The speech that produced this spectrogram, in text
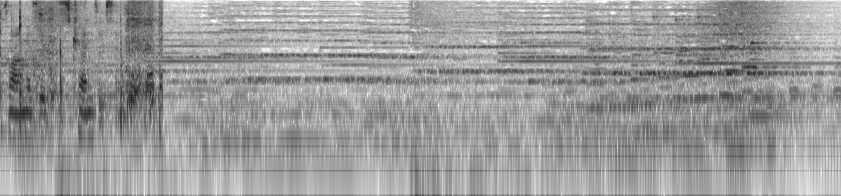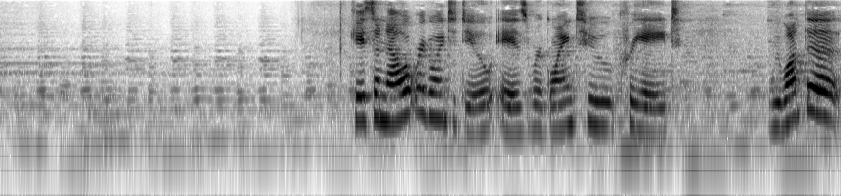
as long as it's translucent. Okay, so now what we're going to do is we're going to create, we want the,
